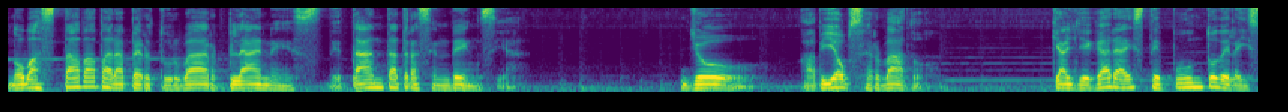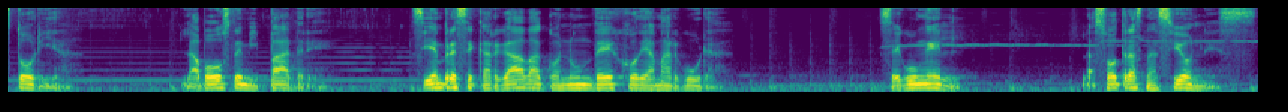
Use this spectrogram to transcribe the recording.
no bastaba para perturbar planes de tanta trascendencia. Yo había observado que al llegar a este punto de la historia, la voz de mi padre siempre se cargaba con un dejo de amargura. Según él, las otras naciones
